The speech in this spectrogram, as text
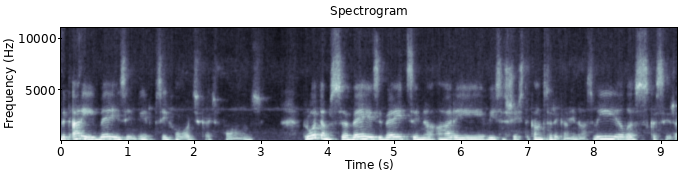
bet arī vēzim ir psiholoģiskais fons. Protams, vēzi veicina arī visas šīs kancerogēnās vielas, kas ir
